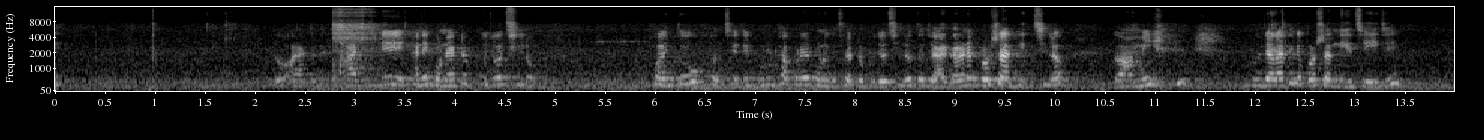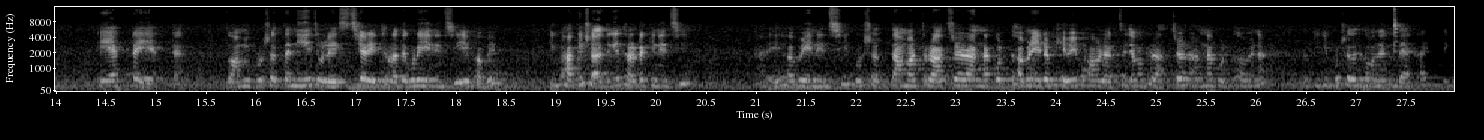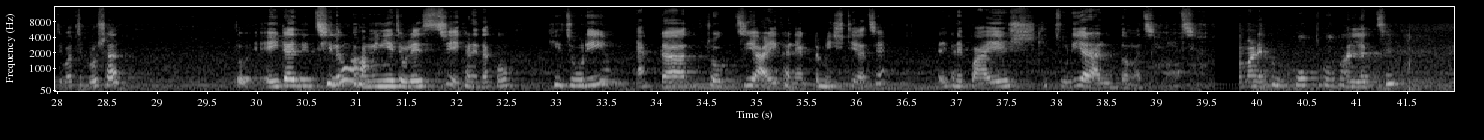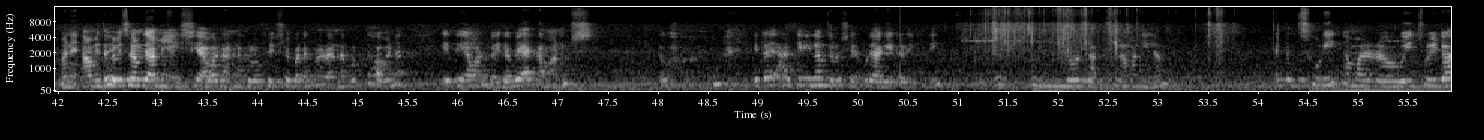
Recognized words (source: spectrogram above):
তো আর একটা আজকে এখানে কোনো একটা পুজো ছিল। হয়তো হচ্ছে যে গুরু ঠাকুরের কোনো কিছু একটা পুজো ছিল, তো যার কারণে প্রসাদ দিচ্ছিল। তো আমি দু জায়গা থেকে প্রসাদ নিয়েছি, এই যে। এই একটা এই একটা। তো আমি প্রসাদটা নিয়ে চলে এসেছি আর এই থালাতে করে এনেছি এভাবে। কি ভাগ্যিস, আজকে থালাটা কিনেছি। আর এইভাবে এনেছি প্রসাদটা। আমার তো রাত্রে রান্না করতে হবে না, এটা ভেবেই ভালো লাগছে যে আমাকে রাত্রে রান্না করতে হবে না। কী কী প্রসাদ আছে তোমাদেরকে দেখাই। দেখতে পাচ্ছি প্রসাদ। তো এইটাই দিচ্ছিল, আমি নিয়ে চলে এসেছি। এখানে দেখো খিচুড়ি, একটা সবজি আর এখানে একটা মিষ্টি আছে। আর এখানে পায়েস, খিচুড়ি আর আলুর দম আছে। আমার এখন খুব খুব ভালো লাগছে। মানে আমি তো ভেবেছিলাম যে আমি এসে আবার রান্না করব ফ্রেশ হয়ে বাট এখন রান্না করতে হবে না। এতেই আমার হয়ে যাবে একা মানুষ। তো এটাই আর কি নিলাম, চলো শেয়ার করে আগে এটা রেখে দিই। সুন্দর লাগছিল, আমার নিলাম। ছুরি, আমার ওই ছুরিটা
